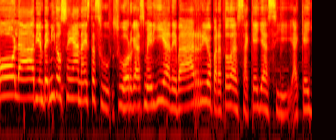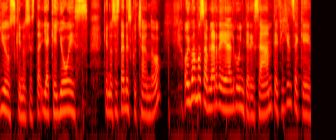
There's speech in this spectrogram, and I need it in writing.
Hola, bienvenidos sean a esta su, su, orgasmería de barrio para todas aquellas y aquellos que nos están y aquellos que nos están escuchando. Hoy vamos a hablar de algo interesante. Fíjense que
